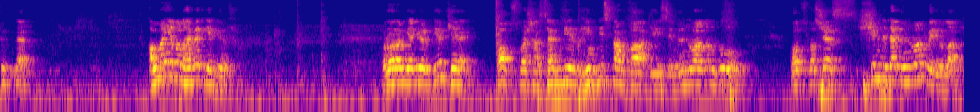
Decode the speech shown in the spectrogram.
Türkler. Almanya'dan haber geliyor. Program geliyor diyor ki Goltz Paşa sen bir Hindistan fatihisin, ünvanın bu. Goltz Paşa'ya şimdiden ünvan veriyorlar.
